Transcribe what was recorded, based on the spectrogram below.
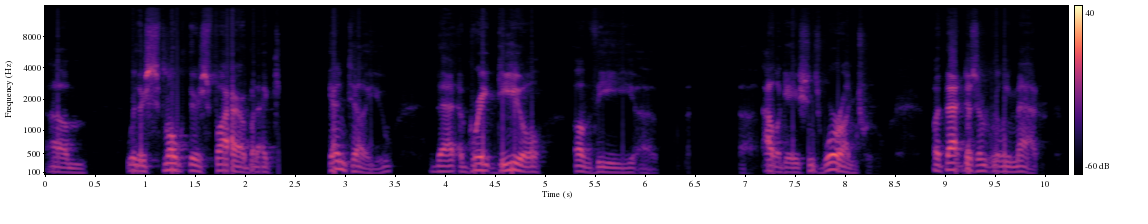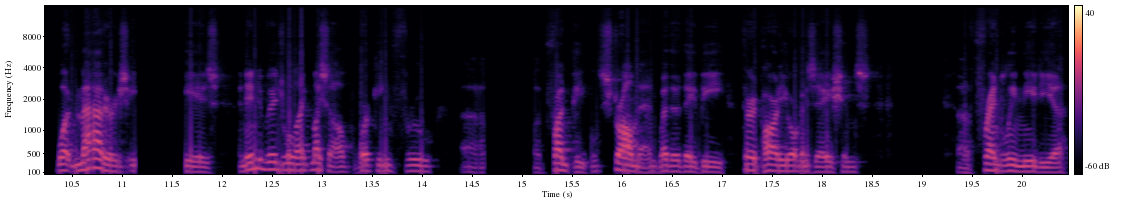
Um, where there's smoke, there's fire. But I can tell you that a great deal of the uh, uh, allegations were untrue. But that doesn't really matter. What matters is an individual like myself working through front people, straw men, whether they be third party organizations, uh, friendly media.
